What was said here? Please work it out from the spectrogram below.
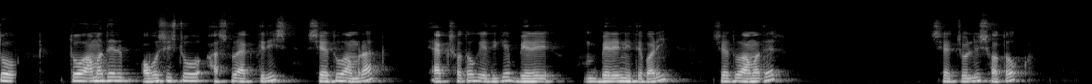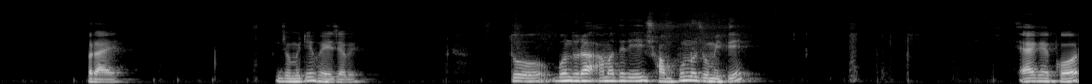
তো তো আমাদের অবশিষ্ট আসলো একত্রিশ। সেহেতু আমরা এক শতক এদিকে বেড়ে বেড়ে নিতে পারি। সেহেতু আমাদের ছেচল্লিশ শতক প্রায় জমিটি হয়ে যাবে। তো বন্ধুরা, আমাদের এই সম্পূর্ণ জমিতে এক একর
